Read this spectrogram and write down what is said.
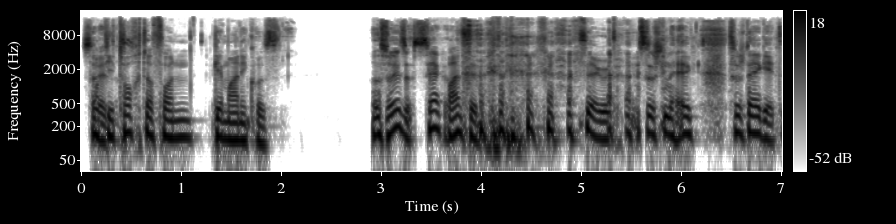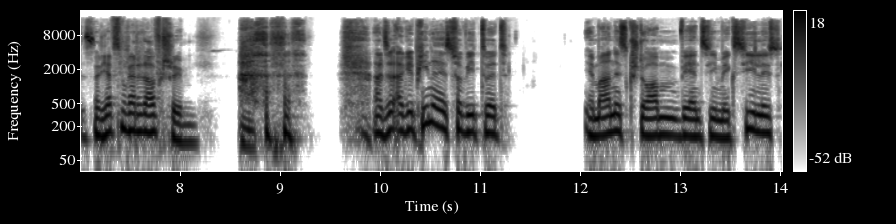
So und die es. Tochter von Germanicus. So ist es, sehr gut. Wahnsinn. sehr gut. So schnell, so schnell geht es. Und ich habe es mir gar nicht aufgeschrieben. Also Agrippina ist verwitwet, ihr Mann ist gestorben, während sie im Exil ist.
